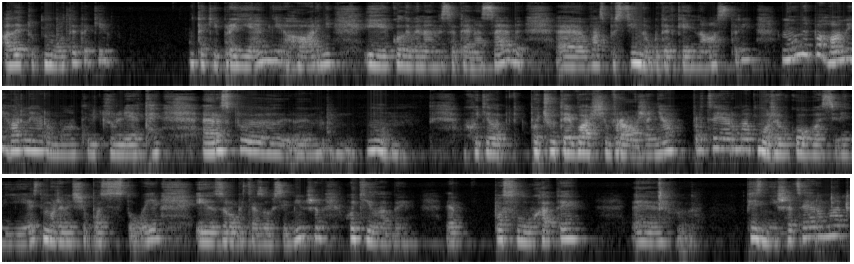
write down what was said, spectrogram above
але тут ноти такі. Такі приємні, гарні, і коли ви нанесете на себе, е, у вас постійно буде такий настрій. Ну, непоганий, гарний аромат від Джульєти. Е, Розп... е, Ну, хотіла б почути ваші враження про цей аромат. Може, у когось він є, може він ще постоє і зробиться зовсім іншим. Хотіла би е, послухати е, пізніше цей аромат.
